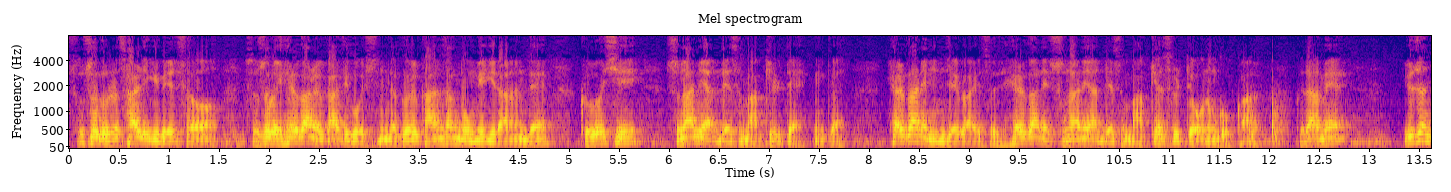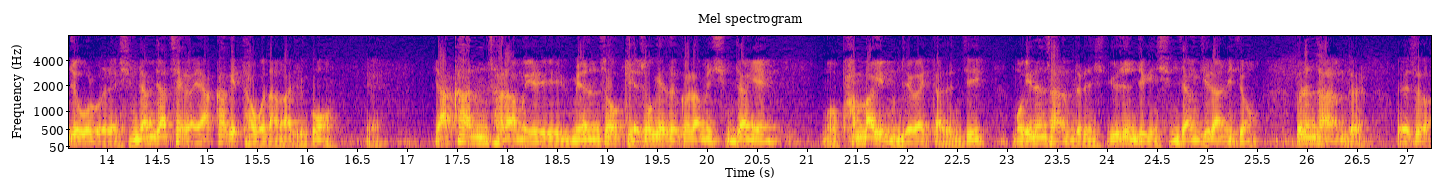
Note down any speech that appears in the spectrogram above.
스스로를 살리기 위해서 스스로 혈관을 가지고 있습니다. 그걸 간상동맥이라는데 그것이 순환이 안 돼서 막힐 때 그러니까 혈관에 문제가 있어서 혈관에 순환이 안 돼서 막혔을 때 오는 것과 그 다음에 유전적으로 원래 심장 자체가 약하게 타고나가지고 예, 약한 사람이면서 계속해서 그러면 심장에 뭐 판막에 문제가 있다든지 뭐 이런 사람들은 유전적인 심장 질환이죠. 그런 사람들. 그래서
